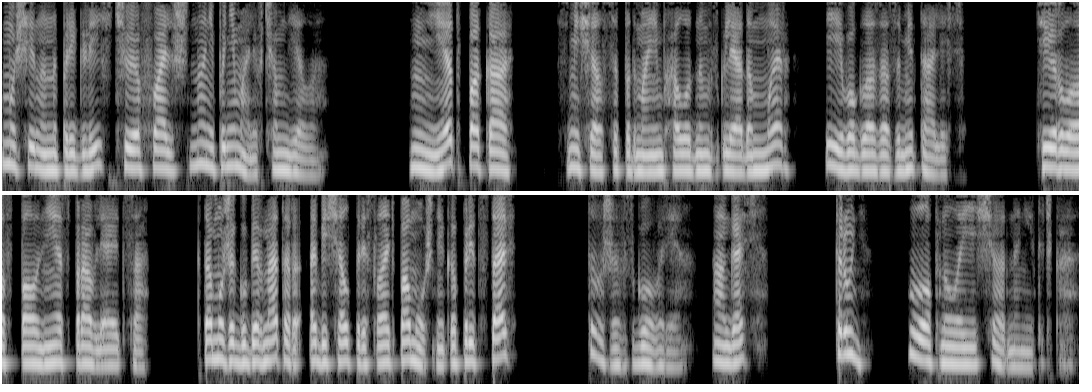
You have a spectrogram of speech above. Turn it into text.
Мужчины напряглись, чуя фальшь, но не понимали, в чем дело. «Нет, пока», — смещался под моим холодным взглядом мэр, и его глаза заметались. «Тирло вполне справляется. К тому же губернатор обещал прислать помощника, представь». Тоже в сговоре. Агась. Трунь. Лопнула еще одна ниточка.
